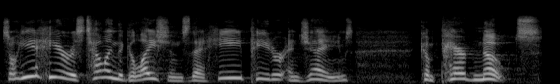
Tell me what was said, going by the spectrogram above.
So he here is telling the Galatians that he, Peter, and James compared notes.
